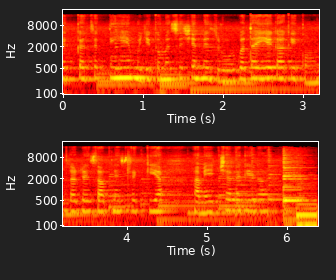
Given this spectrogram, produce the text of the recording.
सेलेक्ट कर सकती हैं। मुझे कमेंट सेशन में ज़रूर बताइएगा कि कौन सा ड्रेस आपने सेलेक्ट किया। हमें अच्छा लगेगा।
